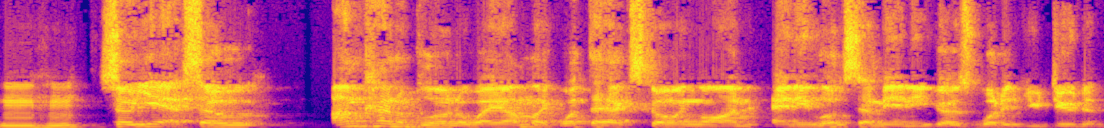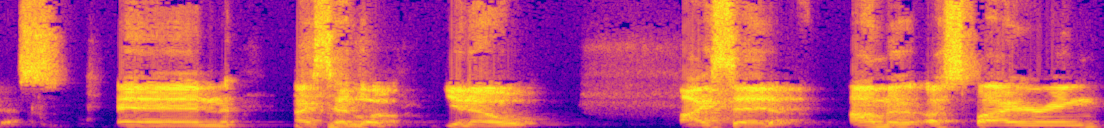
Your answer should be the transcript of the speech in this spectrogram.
Mm-hmm. So, yeah, so I'm kind of blown away. I'm like, what the heck's going on? And he looks at me and he goes, what did you do to this? And I said, look, you know, I said, I'm aspiring.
